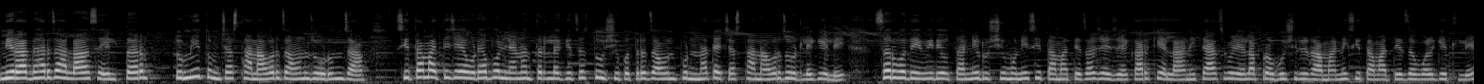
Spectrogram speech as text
निराधार झाला असेल तर तुम्ही तुमच्या स्थानावर जाऊन जोडून जा सीतामातेच्या एवढ्या बोलल्यानंतर लगेचच तुळशीपत्र जाऊन पुन्हा त्याच्या स्थानावर जोडले गेले. सर्व देवी देवतांनी ऋषीमुनी सीतामातेचा जय जयकार केला आणि त्याच वेळेला प्रभू श्रीरामांनी सीतामातेजवळ घेतले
